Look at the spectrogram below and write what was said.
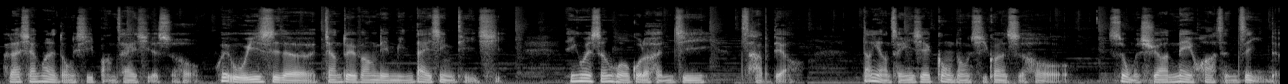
和他相关的东西绑在一起的时候，会无意识的将对方连名带姓提起，因为生活过的痕迹擦不掉。当养成一些共同习惯的时候，是我们需要内化成自己的，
